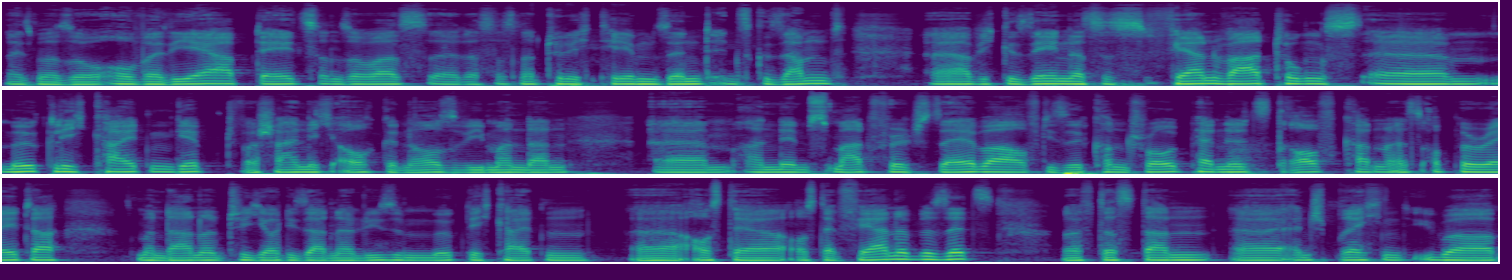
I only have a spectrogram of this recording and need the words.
jetzt mal so Over-the-Air-Updates und sowas, äh, dass das natürlich Themen sind. Insgesamt äh, habe ich gesehen, dass es Fernwartungsmöglichkeiten äh, gibt, wahrscheinlich auch genauso wie man dann ähm, an dem Smart Fridge selber auf diese Control Panels drauf kann als Operator, dass man da natürlich auch diese Analysemöglichkeiten äh, aus der aus der Ferne besitzt, läuft das dann äh, entsprechend über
